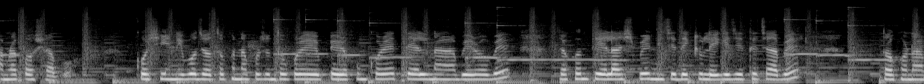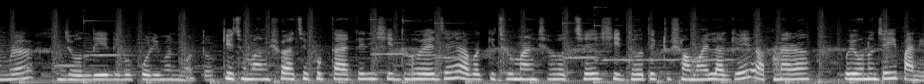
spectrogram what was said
আমরা কষাবো। কষিয়ে নিব যতক্ষণ না পর্যন্ত উপরে এরকম করে তেল না বেরোবে। যখন তেল আসবে, নিচে দিয়ে একটু লেগে যেতে চাবে, তখন আমরা ঝোল দিয়ে দিব পরিমাণ মতো। কিছু মাংস আছে খুব তাড়াতাড়ি সিদ্ধ হয়ে যায়, আবার কিছু মাংস হচ্ছে সিদ্ধ হতে একটু সময় লাগে। আপনারা ওই অনুযায়ী পানি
